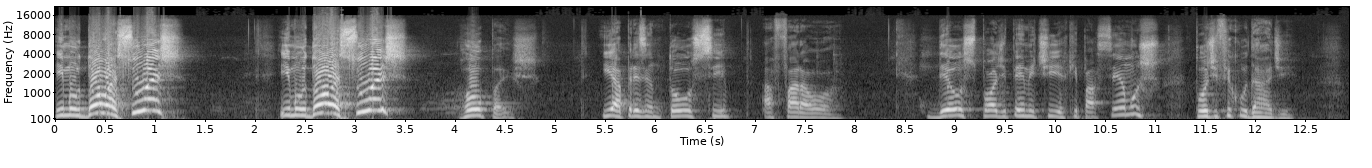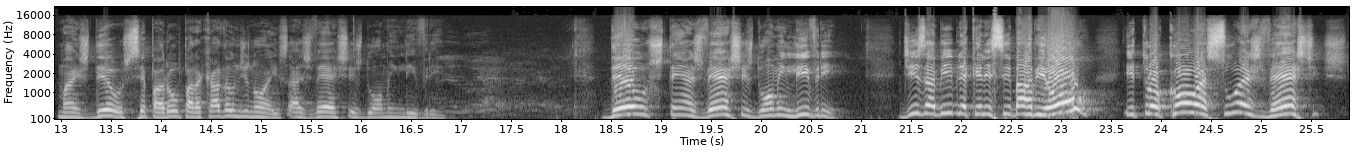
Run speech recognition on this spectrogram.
e mudou as suas, e mudou as suas roupas, e apresentou-se a Faraó. Deus pode permitir que passemos por dificuldade, mas Deus separou para cada um de nós as vestes do homem livre. Deus tem as vestes do homem livre. Diz a Bíblia que ele se barbeou e trocou as suas vestes.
